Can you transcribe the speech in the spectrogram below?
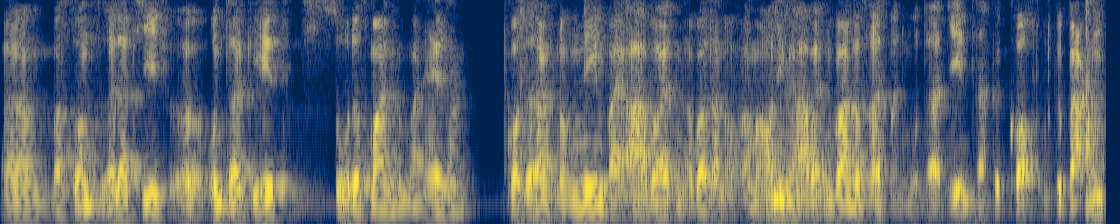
äh, was sonst relativ äh, untergeht. So, dass meine, meine Eltern Gott sei Dank noch nebenbei arbeiten, aber dann auf einmal auch nicht mehr arbeiten waren. Das heißt, meine Mutter hat jeden Tag gekocht und gebacken.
